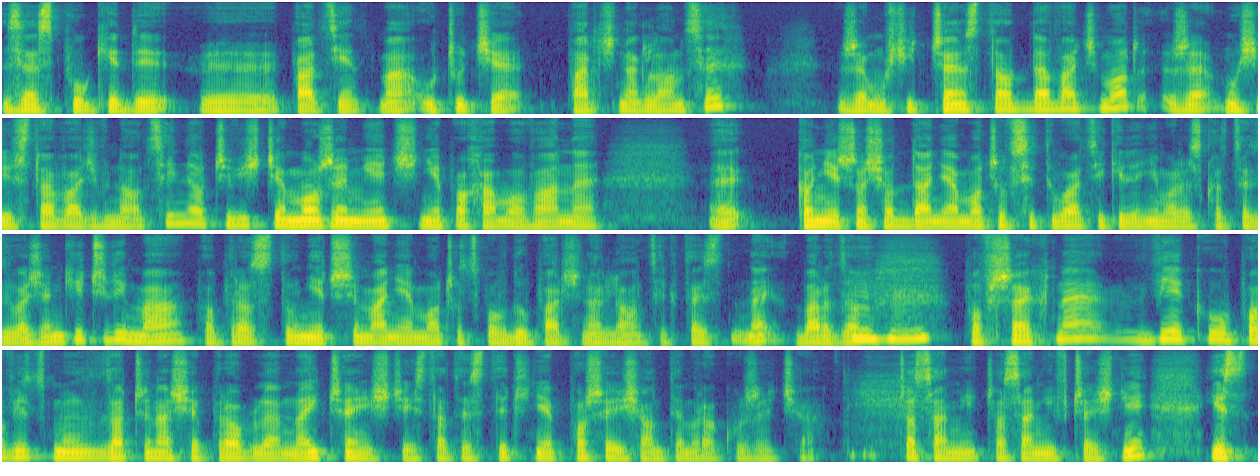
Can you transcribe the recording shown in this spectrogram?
zespół, kiedy y, pacjent ma uczucie parć naglących, że musi często oddawać moc, że musi wstawać w nocy i no oczywiście może mieć niepohamowane y, konieczność oddania moczu w sytuacji, kiedy nie może skorzystać z łazienki, czyli ma po prostu nietrzymanie moczu z powodu parć naglących. To jest bardzo mhm. powszechne. W wieku, powiedzmy, zaczyna się problem najczęściej statystycznie po 60 roku życia. Czasami, czasami wcześniej. Jest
